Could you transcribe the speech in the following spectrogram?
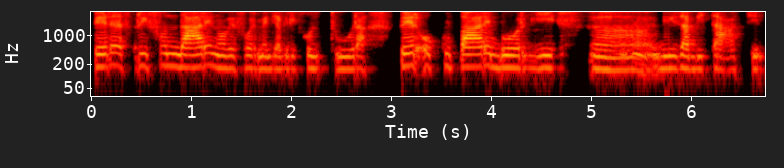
per rifondare nuove forme di agricoltura, per occupare borghi eh, disabitati,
